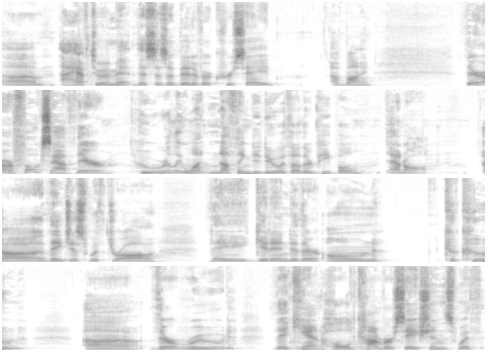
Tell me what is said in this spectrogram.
Um, I have to admit, this is a bit of a crusade of mine. There are folks out there who really want nothing to do with other people at all. Uh, they just withdraw. they get into their own cocoon. Uh, they're rude. They can't hold conversations with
